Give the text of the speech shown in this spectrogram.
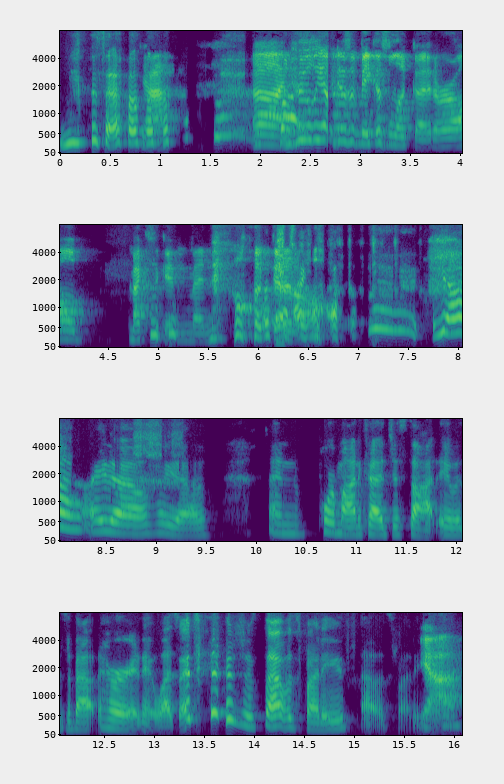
time. so, yeah. Uh, and Julio doesn't make us look good, or all Mexican men look good at all. yeah, I know. I know and poor Monica just thought it was about her and it wasn't. it's just that was funny. That was funny. Yeah.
